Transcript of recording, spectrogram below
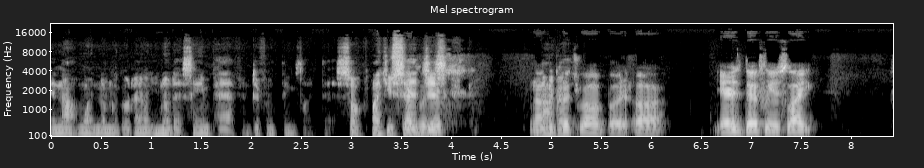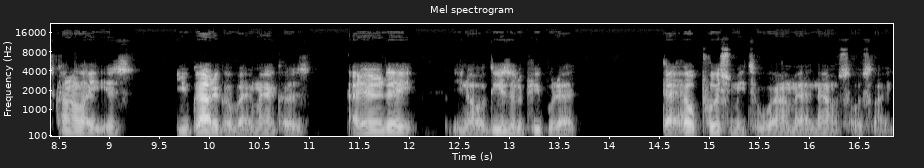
and not wanting them to go down, you know, that same path and different things like that. So, like you said, just not to cut you off, but uh, yeah, it's definitely it's like it's kind of like it's you got to go back, man, because at the end of the day, you know, these are the people that that help push me to where I'm at now. So it's like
